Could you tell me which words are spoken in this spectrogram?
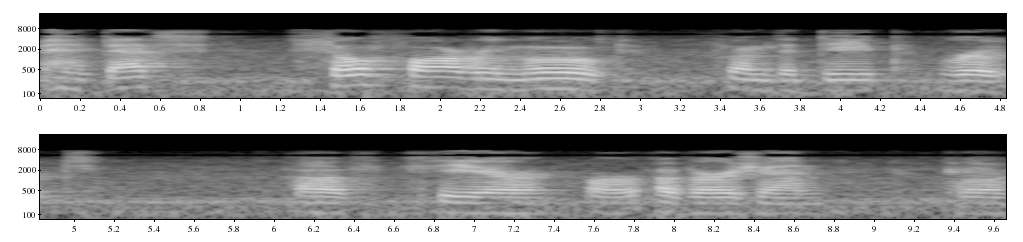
that's so far removed from the deep root of fear or aversion or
